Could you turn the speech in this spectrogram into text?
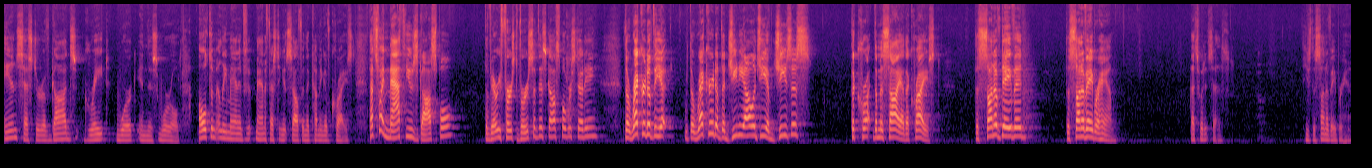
ancestor of God's great work in this world, ultimately manif- manifesting itself in the coming of Christ. That's why Matthew's gospel, the very first verse of this gospel we're studying, the record of the, the, record of the genealogy of Jesus the, the Messiah, the Christ, the son of David, the son of Abraham. That's what it says. He's the son of Abraham.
